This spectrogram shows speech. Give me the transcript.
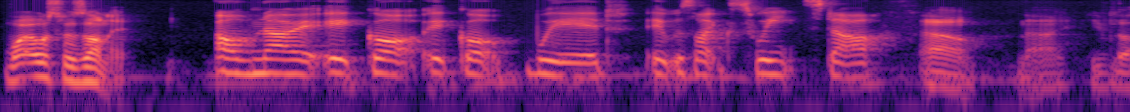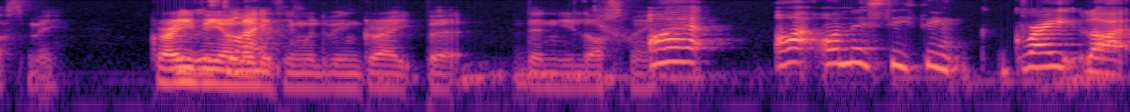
what else was on it? oh no, it got it got weird. It was like sweet stuff. Oh no, you've lost me. Gravy on like- anything would have been great, but then you lost me. I I honestly think great like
